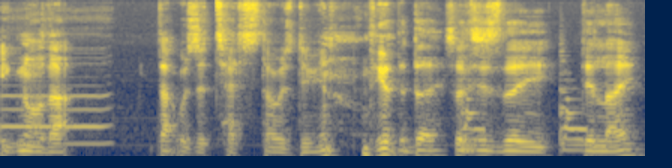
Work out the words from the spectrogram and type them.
Ignore that. That was a test I was doing the other day. So this is the delay.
